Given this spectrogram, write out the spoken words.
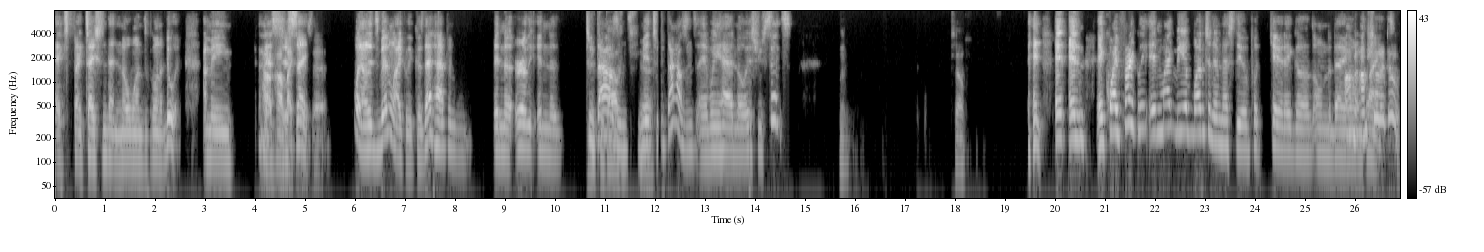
expectation that no one's going to do it. I mean, How, Let's how just likely say- is that? well, it's been likely because that happened in the early in the two thousands, Mid-2000s, mid two thousands, and we had no issues since. Hmm. So And and and and quite frankly, it might be a bunch of them that still put carry their guns on the dang. I'm, I'm sure they do.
